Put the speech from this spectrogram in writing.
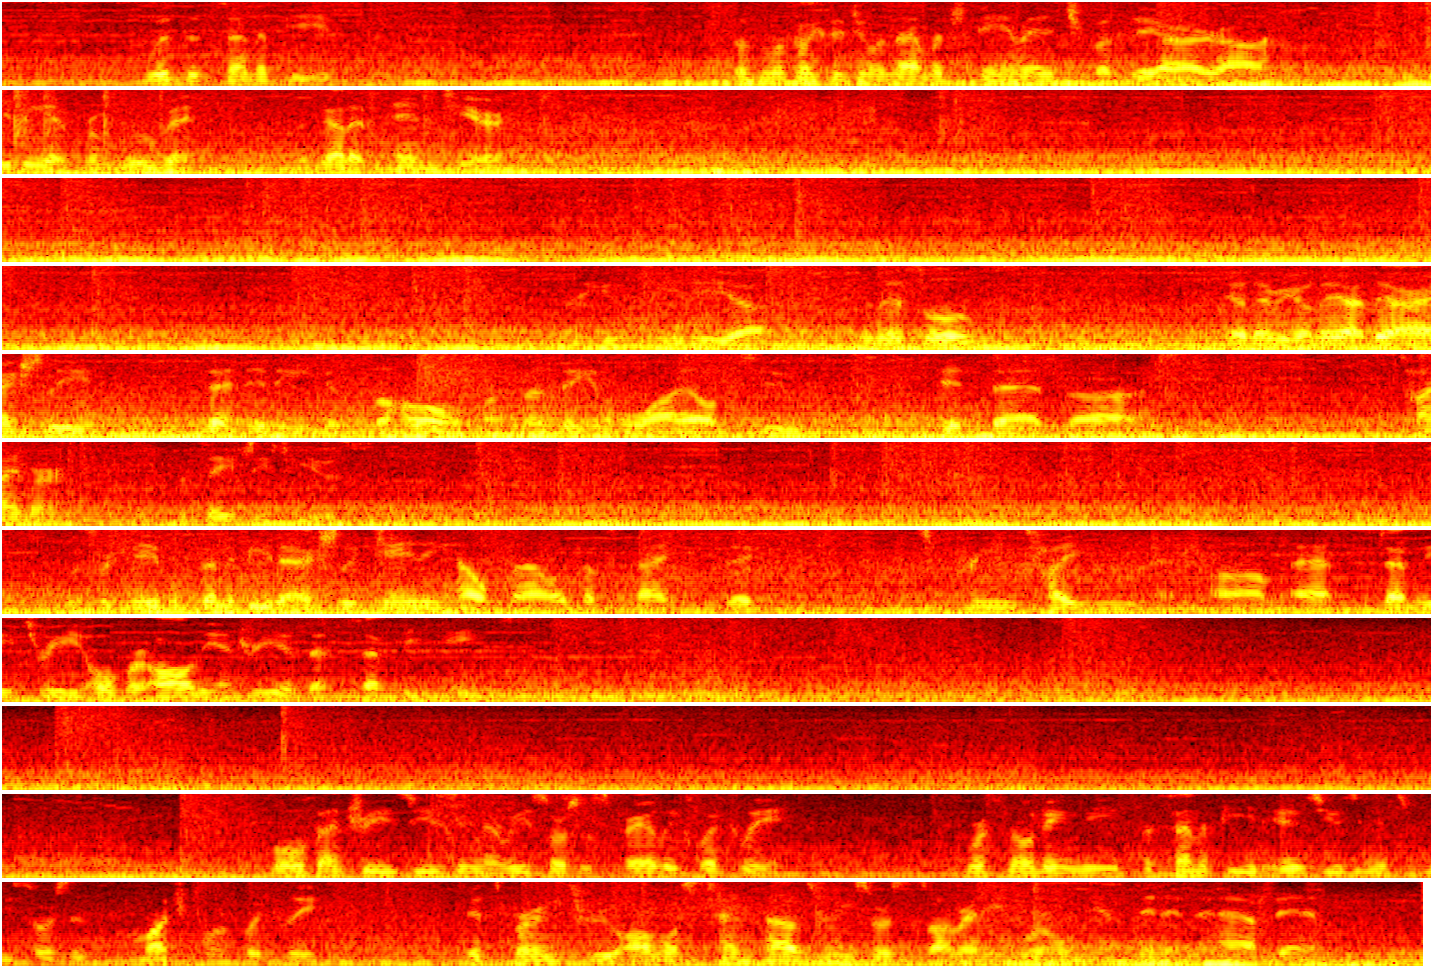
with the centipede. Doesn't look like they're doing that much damage, but they are uh, keeping it from moving. They've got it pinned here. I can see the, uh, the missiles yeah, there we go. They are they are actually detonating against the hull. It's uh, taking a while to hit that uh, timer, the safety fuse. Looks like Naval Centipede actually gaining health now. It's up to 96. Supreme Titan um, at 73. Overall, the entry is at 78. Both entries using their resources fairly quickly. It's worth noting the, the Centipede is using its resources much more quickly. It's burned through almost 10,000 resources already, we're only a minute and a half in.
